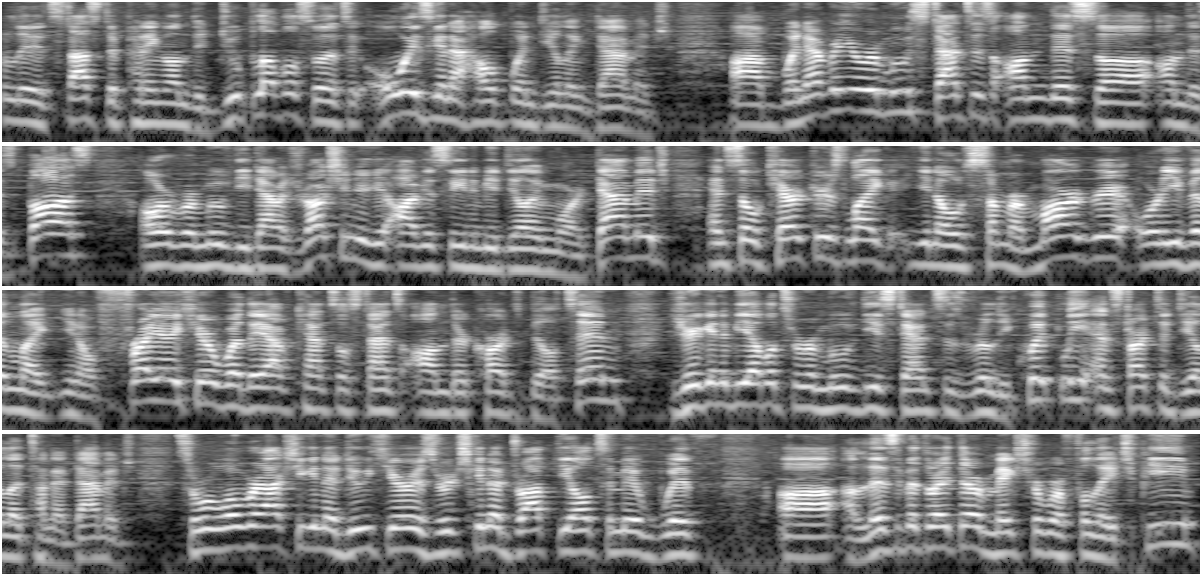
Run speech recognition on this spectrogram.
related stats depending on the dupe level, so it's always going to help when dealing damage. Um, whenever you remove stances on this uh, on this boss or remove the damage reduction, you're obviously going to be dealing more damage. And so characters like, you know, Summer Margaret or even like, you know, Freya here where they have cancel stance on their cards built in, you're going to be able to remove these stances really quickly and start to deal a ton of damage. So what we're actually going to do here is we're just going to drop the ultimate with uh, Elizabeth right there, make sure we're full HP,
